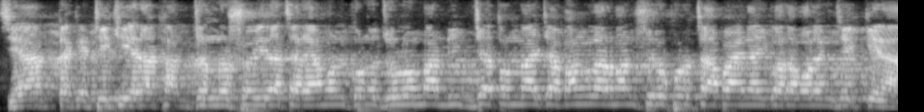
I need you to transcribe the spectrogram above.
চেয়ারটাকে টিকিয়ে রাখার জন্য স্বৈরাচার এমন কোন জুলুম আর নির্যাতন নাই যা বাংলার মানুষের উপর চাপায় নাই কথা বলেন ঠিক কিনা?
